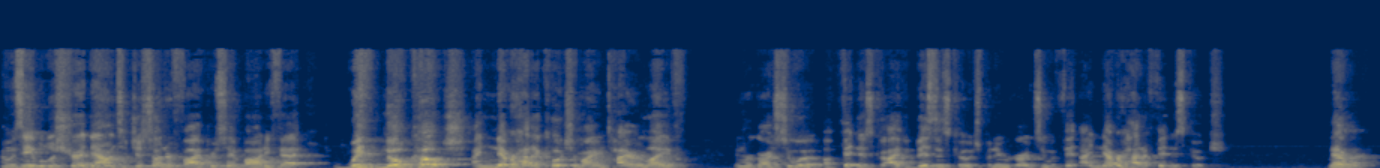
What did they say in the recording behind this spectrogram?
and was able to shred down to just under 5% body fat with no coach. I never had a coach in my entire life in regards to a, a fitness I have a business coach, but in regards to a fit, I never had a fitness coach. Never.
